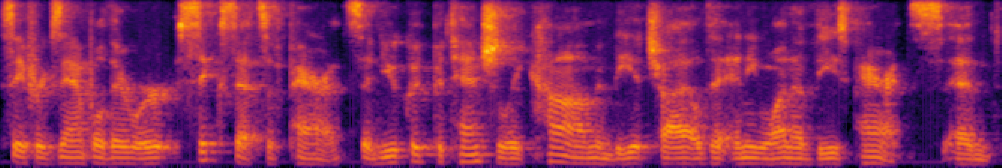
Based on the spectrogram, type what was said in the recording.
say, for example, there were six sets of parents, and you could potentially come and be a child to any one of these parents. And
